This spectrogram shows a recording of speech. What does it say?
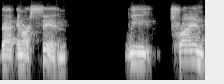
that in our sin, we try and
